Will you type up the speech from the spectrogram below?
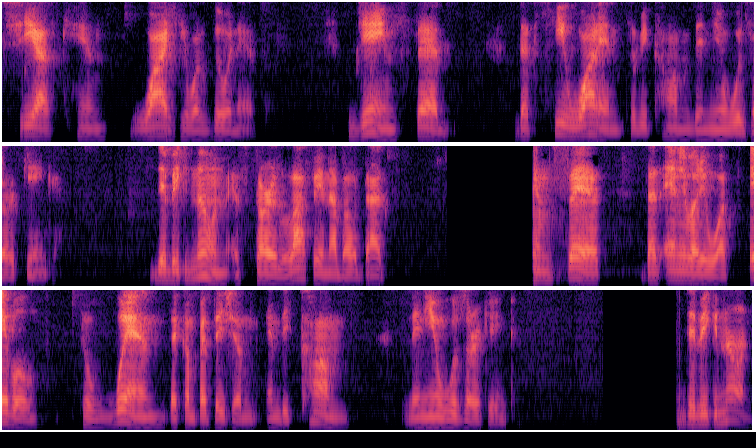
she asked him why he was doing it. James said that he wanted to become the new Wizard King. The big nun started laughing about that and said that anybody was able to win the competition and become the new Wizard King. The big nun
